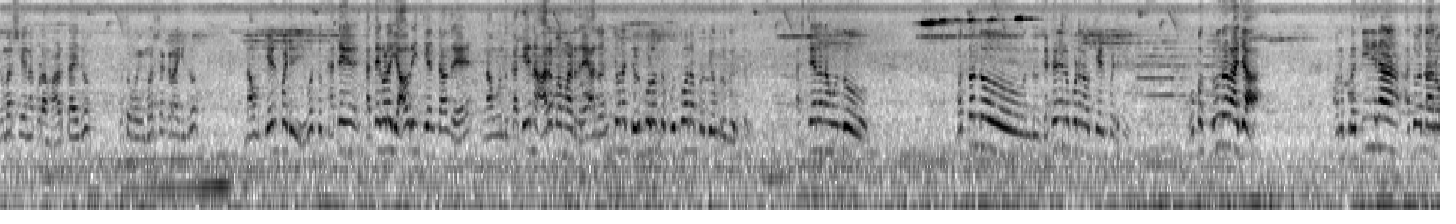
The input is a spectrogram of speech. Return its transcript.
ವಿಮರ್ಶೆಯನ್ನು ಕೂಡ ಮಾಡ್ತಾಯಿದ್ರು ಉತ್ತಮ ವಿಮರ್ಶಕರಾಗಿದ್ದರು ನಾವು ಕೇಳ್ಪಟ್ಟಿದ್ವಿ. ಇವತ್ತು ಕತೆ, ಕತೆಗಳು ಯಾವ ರೀತಿ ಅಂತ ಅಂದರೆ ನಾವು ಒಂದು ಕಥೆಯನ್ನು ಆರಂಭ ಮಾಡಿದ್ರೆ ಅದರ ಅಂತ್ಯವನ್ನು ತಿಳ್ಕೊಳ್ಳುವಂಥ ಕುತೂಹಲ ಪ್ರತಿಯೊಬ್ಬರಿಗೂ ಇರ್ತದೆ. ಅಷ್ಟೇ ಅಲ್ಲ ನಾವೊಂದು ಮತ್ತೊಂದು ಒಂದು ಘಟನೆಯನ್ನು ಕೂಡ ನಾವು ಕೇಳ್ಪಟ್ಟಿದ್ವಿ. ಒಬ್ಬ ಕ್ರೂರ ರಾಜ, ಅವನು ಪ್ರತಿದಿನ ಅಥವಾ ತಾನು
